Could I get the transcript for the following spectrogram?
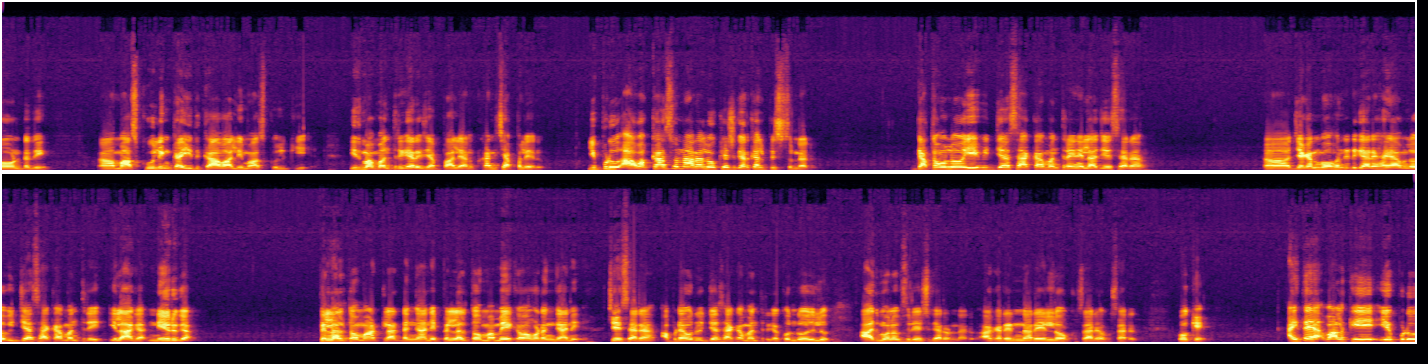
బాగుంటుంది మా స్కూల్ ఇంకా ఇది కావాలి మా స్కూల్కి ఇది మా మంత్రి గారికి చెప్పాలి అనుకో కానీ చెప్పలేరు. ఇప్పుడు ఆ అవకాశం నారా లోకేష్ గారు కల్పిస్తున్నారు. గతంలో ఏ విద్యాశాఖ మంత్రి అయినా ఇలా చేశారా? జగన్మోహన్ రెడ్డి గారి హయాంలో విద్యాశాఖ మంత్రి ఇలాగా నేరుగా పిల్లలతో మాట్లాడడం కానీ పిల్లలతో మమేకం అవ్వడం కానీ చేశారా? అప్పుడు ఎవరు? విద్యాశాఖ మంత్రిగా కొన్ని రోజులు ఆదిమూలం సురేష్ గారు ఉన్నారు. అక్కడ రెండున్నర ఏళ్ళు ఒకసారి ఒకసారి. ఓకే. అయితే వాళ్ళకి ఎప్పుడు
